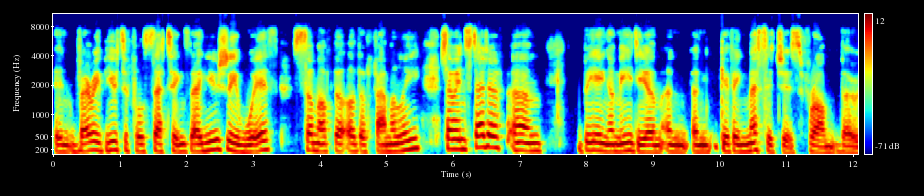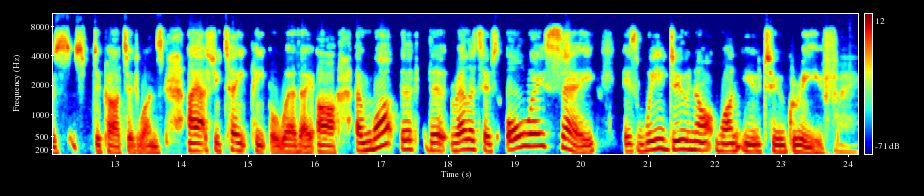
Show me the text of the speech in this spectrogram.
in very beautiful settings. They're usually with some of the other family. So instead of um, being a medium and, and giving messages from those departed ones, I actually take people where they are. And what the, the relatives always say is we do not want you to grieve. Right.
